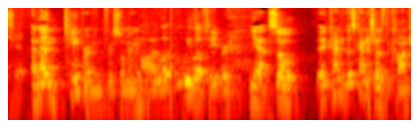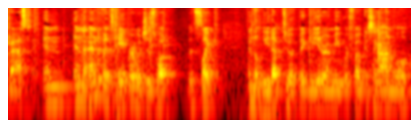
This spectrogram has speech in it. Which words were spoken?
Shit. And then tapering for swimming. oh I love we love taper Yeah, so it kind of this kind of shows the contrast. In in the end of a taper, which is what it's like in the lead up to a big meet or a meet we're focusing on, we'll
